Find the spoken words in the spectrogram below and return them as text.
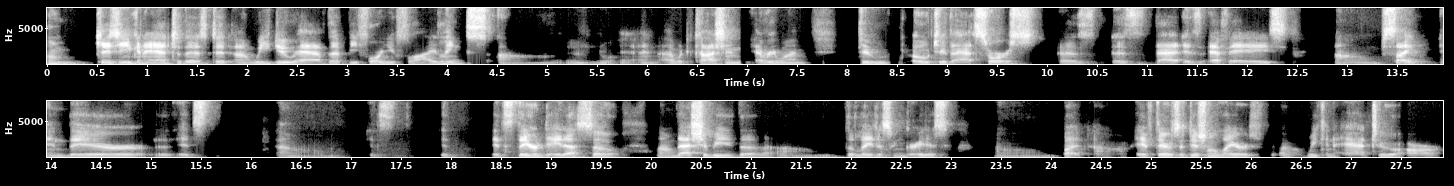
Um, Kasey, you can add to this that uh, we do have the before you fly links, um, and, I would caution everyone to go to that source as as that is FAA's um, site, and there it's um, it's it, it's their data, so um, that should be the um, the latest and greatest. But uh, if there's additional layers uh, we can add to our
